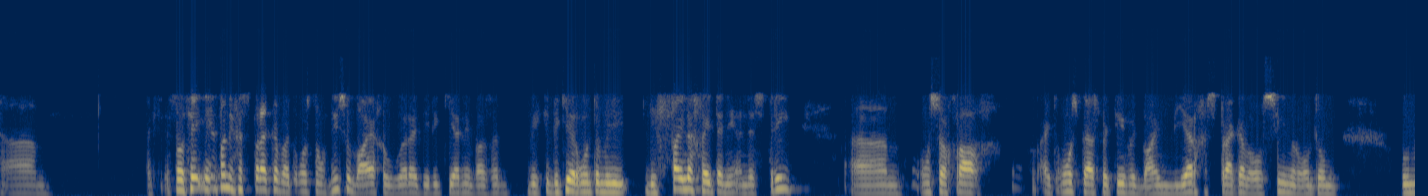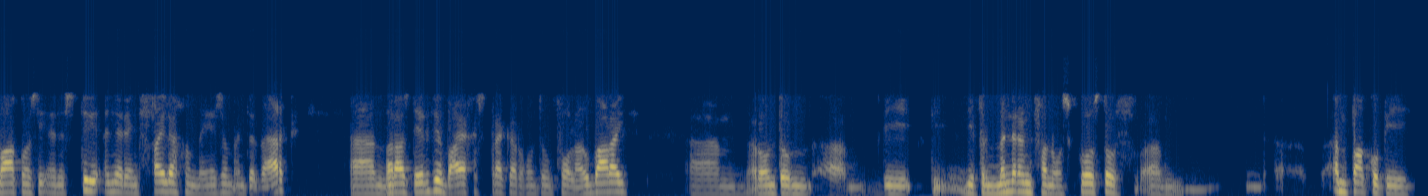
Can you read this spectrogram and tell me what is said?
Ehm um, ek sou sê een van die gesprekke wat ons nog nie so baie gehoor het hierdie keer nie was 'n bietjie bietjie rondom die die veiligheid in die industrie. Ehm um, ons sou graag uit ons perspektief uit baie meer gesprekke wil sien rondom hoe maak ons die industrie inherënt veilig om mense om in te werk. Ehm um, maar daar's definitief baie gesprekke rondom volhoubaarheid. Ehm um, rondom ehm um, die die die vermindering van ons koolstof ehm um, impak op die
